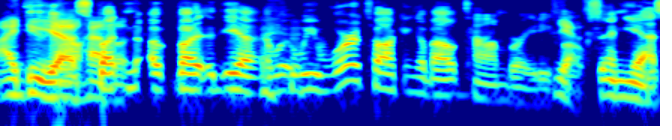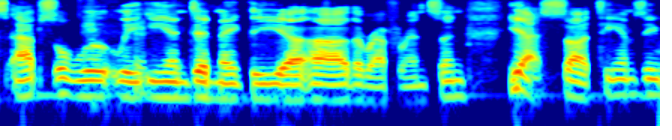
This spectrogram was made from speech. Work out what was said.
I do yes, but a... but yeah, we were talking about Tom Brady, folks, yes. and yes, absolutely, Ian did make the uh, uh, the reference, and yes, uh, TMZ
